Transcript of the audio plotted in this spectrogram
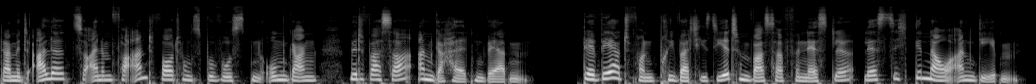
damit alle zu einem verantwortungsbewussten Umgang mit Wasser angehalten werden. Der Wert von privatisiertem Wasser für Nestle lässt sich genau angeben.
